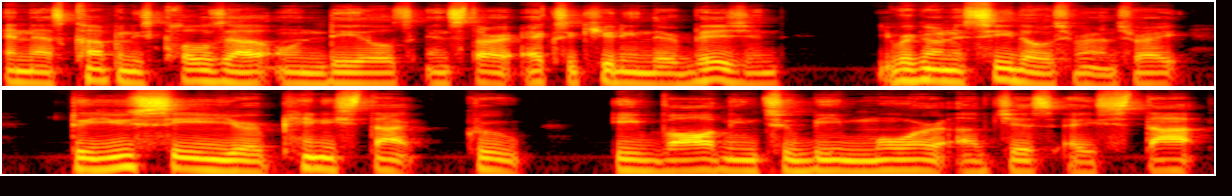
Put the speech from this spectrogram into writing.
And as companies close out on deals and start executing their vision, we're going to see those runs, right? Do you see your penny stock group evolving to be more of just a stock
